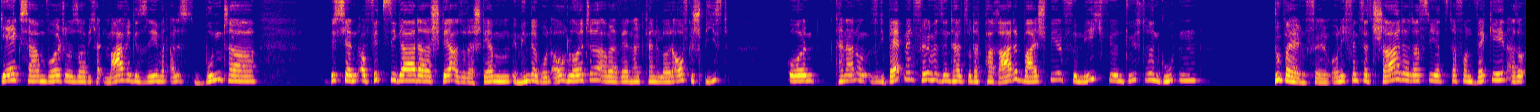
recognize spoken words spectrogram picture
Gags haben wollte oder so, habe ich halt Marvel gesehen, was alles bunter, bisschen auf witziger, da ster also da sterben im Hintergrund auch Leute, aber da werden halt keine Leute aufgespießt. Und keine Ahnung, so die Batman-Filme sind halt so das Paradebeispiel für mich für einen düsteren, guten Superheldenfilm. Und ich finde es jetzt schade, dass sie jetzt davon weggehen. Also,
